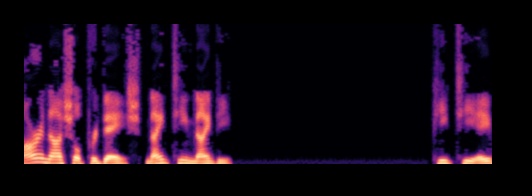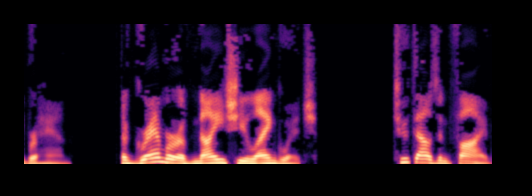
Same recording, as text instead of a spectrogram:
Arunachal Pradesh, 1990 P. T. Abraham. A Grammar of Naishi Language. 2005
